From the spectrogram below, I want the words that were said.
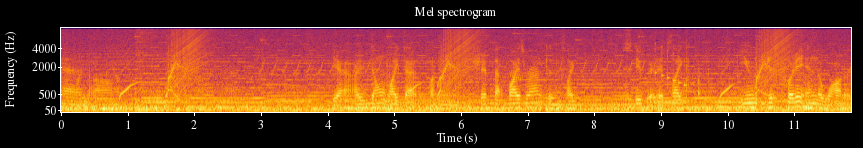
And, um, yeah, I don't like that fucking ship that flies around because it's like stupid. It's like you just put it in the water.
